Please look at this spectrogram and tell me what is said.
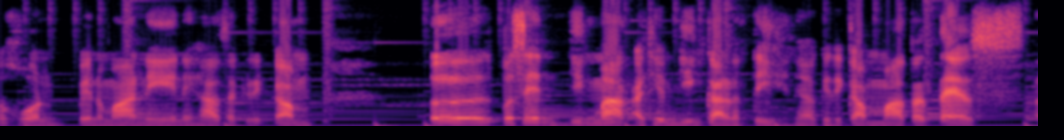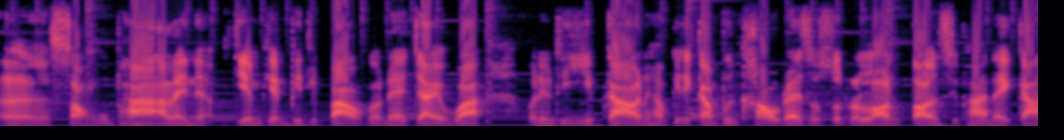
ทุกคนเป็นประมาณนี้นะครับกิจกรรมเออเปอร์เซ็นต์ยิ่งมากไอเทมยิ่งการันตีนะครับกิจกรรมมาตั้งแต่เอ่อสองกุมภาอะไรเนี่ยเกมเขียนผิดหรือเปล่าก็แน่ใจว่าวันที่ 29 นะครับกิจกรรมเพิ่งเข้าได้สดๆร้อนๆตอน 15นาฬิกา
